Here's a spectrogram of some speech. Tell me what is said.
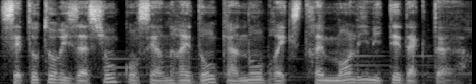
Cette autorisation concernerait donc un nombre extrêmement limité d'acteurs.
